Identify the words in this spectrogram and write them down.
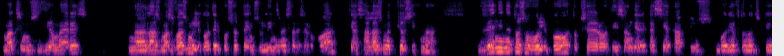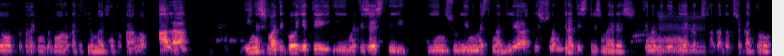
μάξιμου στις δύο μέρες να αλλάζουμε. Ας βάζουμε λιγότερη ποσότητα ινσουλίνης μέσα στο ρεζερβουάρ και ας αλλάζουμε πιο συχνά. Δεν είναι τόσο βολικό, το ξέρω ότι σαν διαδικασία κάποιος μπορεί αυτό να τους πει: Όχι, παιδάκι μου, δεν μπορώ κάθε δύο μέρες να το κάνω. Αλλά είναι σημαντικό γιατί με τη ζέστη η ινσουλίνη μέσα στην αντλία ίσως να μην κρατήσει τρεις μέρες και να μην είναι 100%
